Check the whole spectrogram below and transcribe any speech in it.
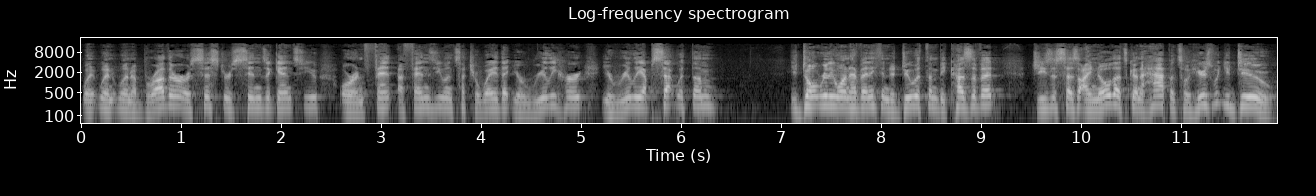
When, when, when a brother or sister sins against you or offends you in such a way that you're really hurt, you're really upset with them, you don't really want to have anything to do with them because of it, Jesus says, I know that's going to happen, so here's what you do.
